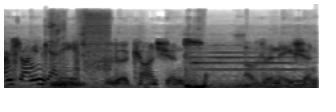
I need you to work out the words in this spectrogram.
Armstrong and Getty. The conscience of the nation.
